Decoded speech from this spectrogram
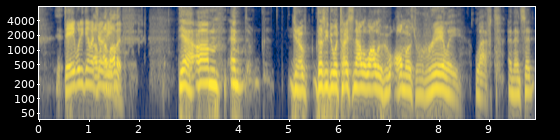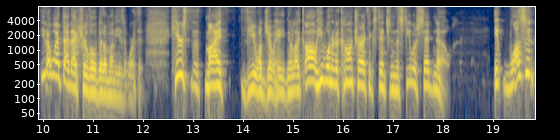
Dave, what do you think I, about Joe I love it. Yeah. Um, and you know, does he do a Tyson Alualu who almost really left and then said, you know what, that extra little bit of money isn't worth it. Here's the my view on Joe Haden. They're like, oh, he wanted a contract extension, and the Steelers said no. It wasn't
